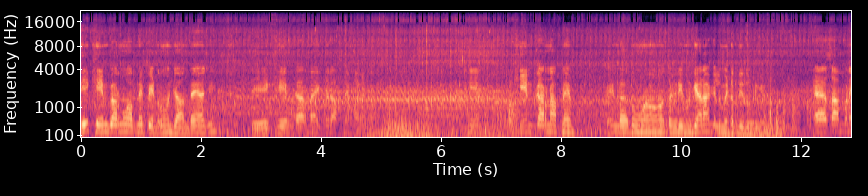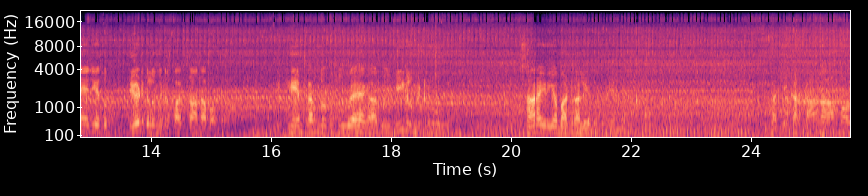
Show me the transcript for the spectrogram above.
ਇਹ ਖੇਮਕਰ ਨੂੰ ਆਪਣੇ ਪਿੰਡ ਨੂੰ ਜਾਣਦੇ ਆ ਜੀ। ਤੇ ਖੇਮਕਰ ਨਾਲ ਇੱਧਰ ਆਪਣੇ ਮਗਰ ਖੇਮ ਖੇਮਕਰ ਨਾਲ ਆਪਣੇ ਪਿੰਡ ਤੋਂ ਤਕਰੀਬਨ 11 ਕਿਲੋਮੀਟਰ ਦੀ ਦੂਰੀ ਹੈ। ਇਹ ਸਾਹਮਣੇ ਜੀ ਇਥੋਂ 1.5 ਕਿਲੋਮੀਟਰ ਪਾਕਿਸਤਾਨ ਦਾ ਬਾਰਡਰ ਤੇ ਖੇਮਕਰਨ ਤੋਂ ਕਸੂਰ ਹੈਗਾ ਕੋਈ 20 ਕਿਲੋਮੀਟਰ ਹੋਊਗਾ ਸਾਰਾ ਏਰੀਆ ਬਾਰਡਰ ਵਾਲੀ ਆਪਾਂ ਤੁਰੇ ਜਾਂਦੇ ਬਾਕੀ ਦਾ ਮਾਹੌਲ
